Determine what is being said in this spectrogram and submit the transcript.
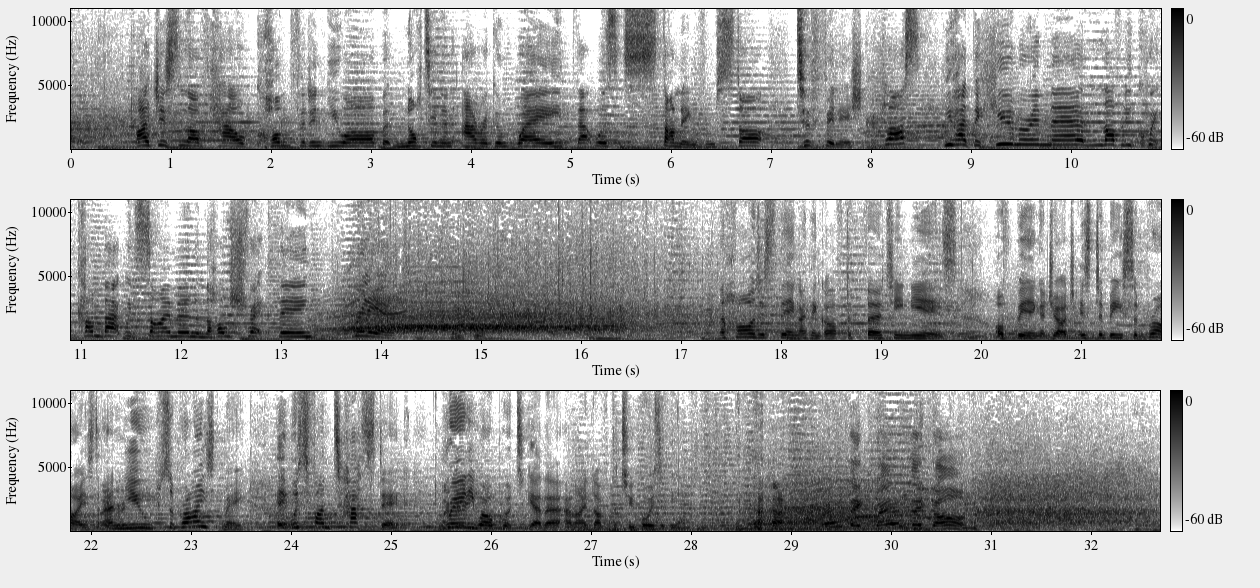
I just love how confident you are, but not in an arrogant way. That was stunning from start to finish. Plus, you had the humour in there, lovely quick comeback with Simon and the whole Shrek thing. Brilliant. Thank you. The hardest thing, I think, after 13 years of being a judge is to be surprised. And you surprised me. It was fantastic. Really well put together, and I loved the two boys at the end. Where have they, where have they gone?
